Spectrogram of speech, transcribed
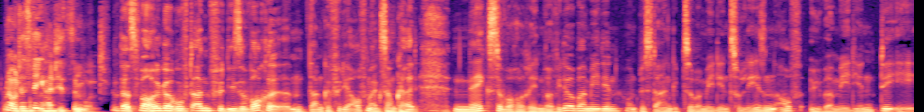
Genau, deswegen halt jetzt den Mund. Das war Holger ruft an für diese Woche. Ähm, danke für die Aufmerksamkeit. Nächste Woche reden wir wieder über Medien und bis dahin gibt es über Medien zu lesen auf übermedien.de.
